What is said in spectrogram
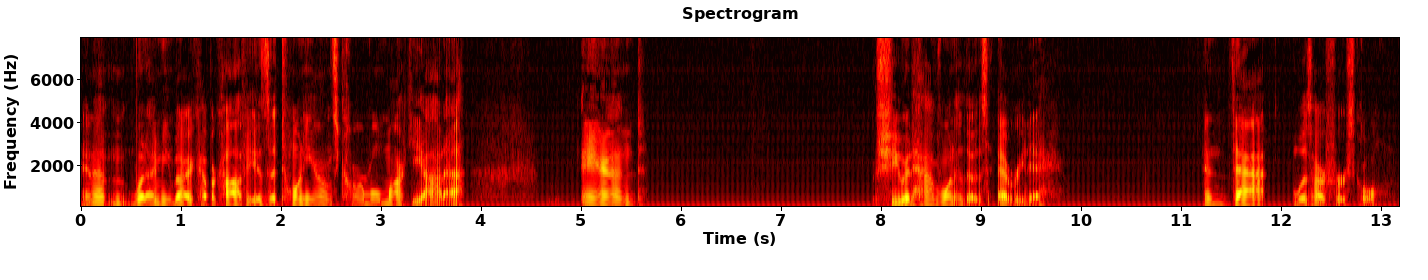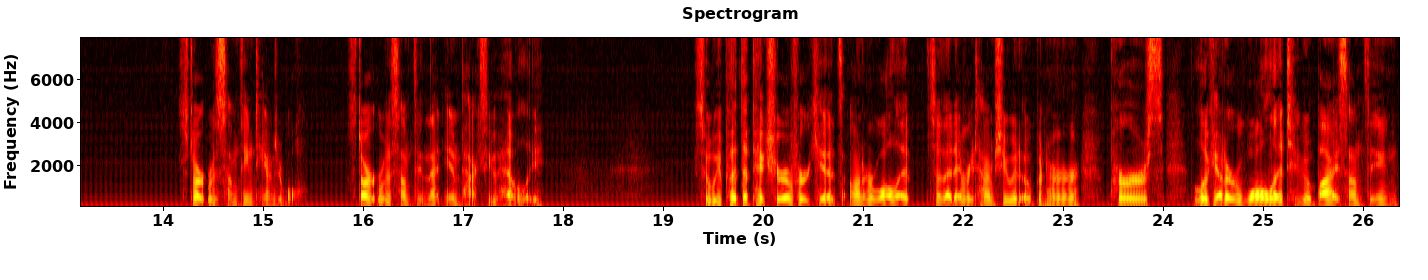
And what I mean by a cup of coffee is a 20 ounce caramel macchiato. And she would have one of those every day. And that was our first goal. Start with something tangible, start with something that impacts you heavily. So we put the picture of her kids on her wallet so that every time she would open her purse, look at her wallet to go buy something,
